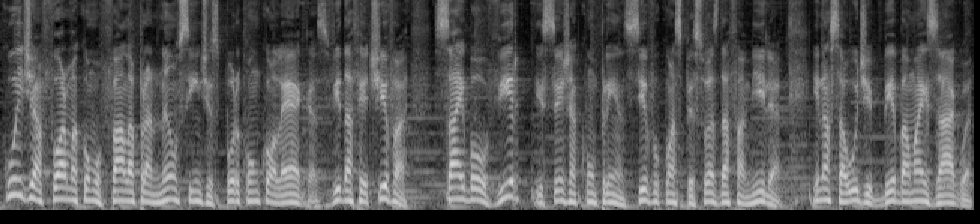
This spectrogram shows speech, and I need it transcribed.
cuide a forma como fala para não se indispor com colegas. Vida afetiva, saiba ouvir e seja compreensivo com as pessoas da família. E na saúde, beba mais água água.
